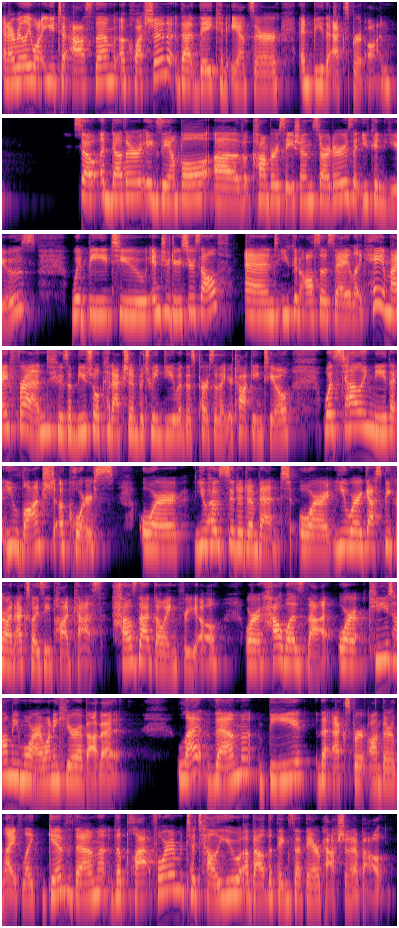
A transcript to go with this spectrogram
And I really want you to ask them a question that they can answer and be the expert on. So, another example of conversation starters that you can use would be to introduce yourself. And you can also say, like, hey, my friend, who's a mutual connection between you and this person that you're talking to, was telling me that you launched a course or you hosted an event or you were a guest speaker on XYZ podcast. How's that going for you? Or how was that? Or can you tell me more? I want to hear about it. let them be the expert on their life. Like give them the platform to tell you about the things that they're passionate about.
